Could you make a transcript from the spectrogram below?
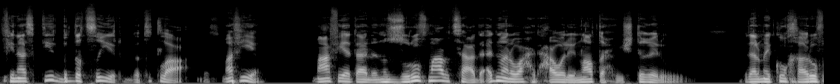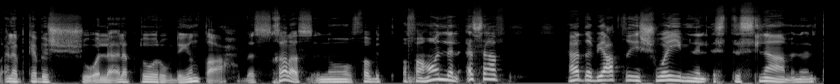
في ناس كتير بدها تصير بدها تطلع بس ما فيها. ما فيها تعال لأنه الظروف ما عم بتساعدها. قد ما الواحد حاول يناطح ويشتغل بدل ما يكون خروف قلب كبش ولا قلب تور وبده ينطح بس خلص إنه فبت... فهون للأسف هذا بيعطي شوي من الاستسلام إنه أنت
